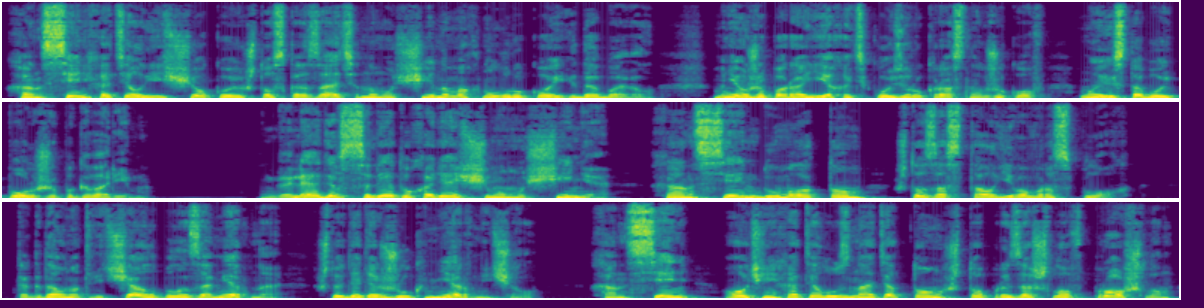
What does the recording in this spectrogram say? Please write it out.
Хан Сень хотел еще кое-что сказать, но мужчина махнул рукой и добавил. «Мне уже пора ехать к озеру Красных Жуков. Мы с тобой позже поговорим». Глядя вслед уходящему мужчине, Хан Сень думал о том, что застал его врасплох. Когда он отвечал, было заметно, что дядя Жук нервничал. Хан Сень очень хотел узнать о том, что произошло в прошлом,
